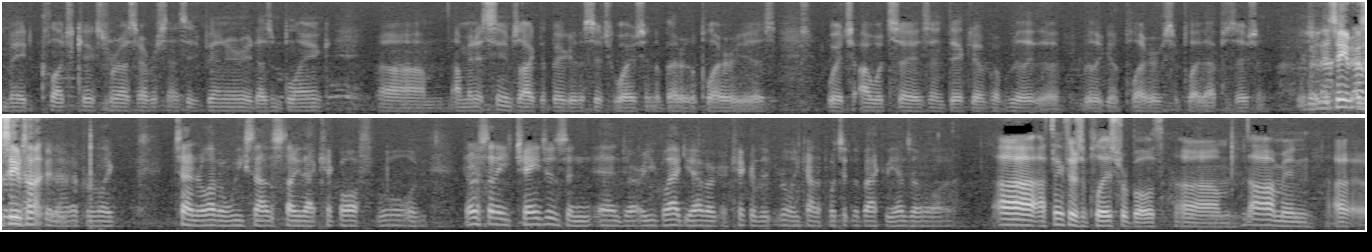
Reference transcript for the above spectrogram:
made clutch kicks for us ever since he's been here. He doesn't blink. Um, I mean, it seems like the bigger the situation, the better the player he is, which I would say is indicative of really the really good players who play that position. But at the same at the same Now that you've time, been at it for like 10 or 11 weeks now to study that kickoff rule. Notice any changes, and, and are you glad you have a, a kicker that really kind of puts it in the back of the end zone a lot? Uh, I think there's a place for both. Um, no, I mean, uh,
